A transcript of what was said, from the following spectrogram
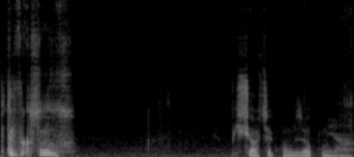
Peter Ficus'uz. Bir şah çekmemiz yok mu ya?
